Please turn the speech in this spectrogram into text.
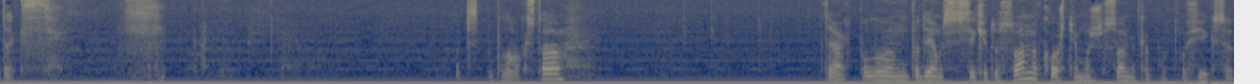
Такс. Опс, поплавок став. Так, половимо, подивимося, скільки тут сомік коштує, може соміка по- пофіксили.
